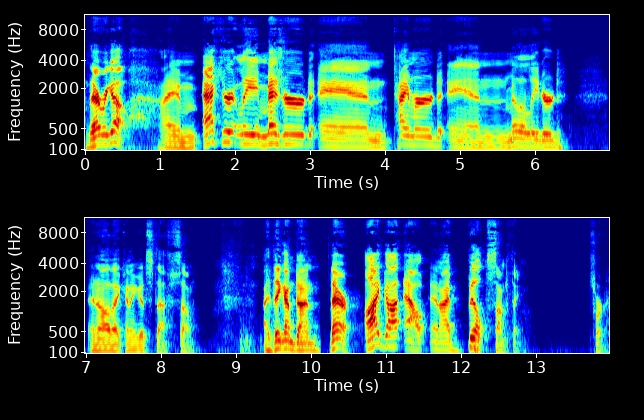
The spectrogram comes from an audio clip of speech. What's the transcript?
there we go. I am accurately measured and timered and millilitered and all that kind of good stuff. So I think I'm done. There, I got out and I built something, sort of.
